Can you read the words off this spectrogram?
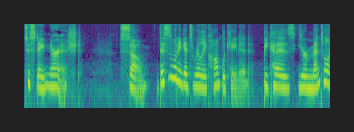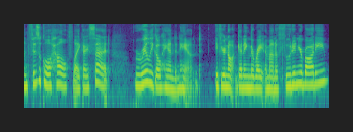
to stay nourished. So, this is when it gets really complicated because your mental and physical health, like I said, really go hand in hand. If you're not getting the right amount of food in your body,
